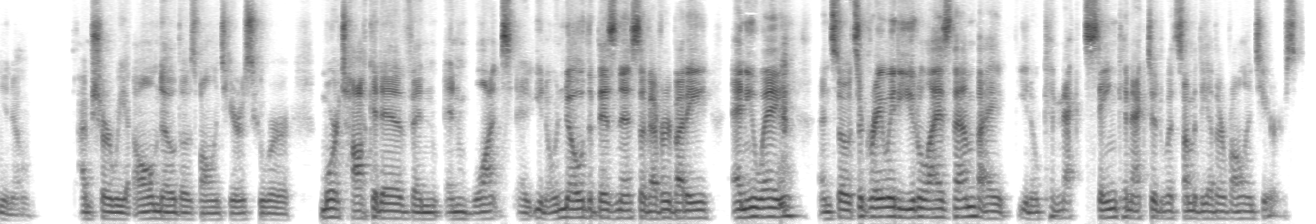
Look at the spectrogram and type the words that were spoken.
You know, I'm sure we all know those volunteers who are more talkative and and want uh, you know know the business of everybody anyway, and so it's a great way to utilize them by you know connect staying connected with some of the other volunteers.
